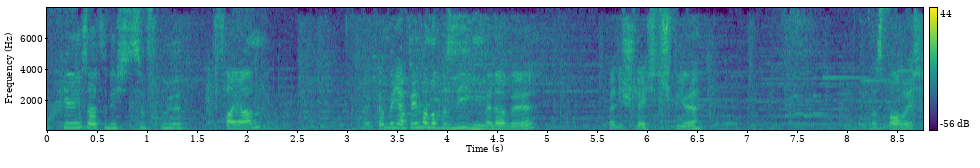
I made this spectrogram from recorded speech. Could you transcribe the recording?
Okay, ich sollte nicht zu früh feiern. Er könnte mich auf jeden Fall noch besiegen, wenn er will. Wenn ich schlecht spiele. Was brauche ich?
